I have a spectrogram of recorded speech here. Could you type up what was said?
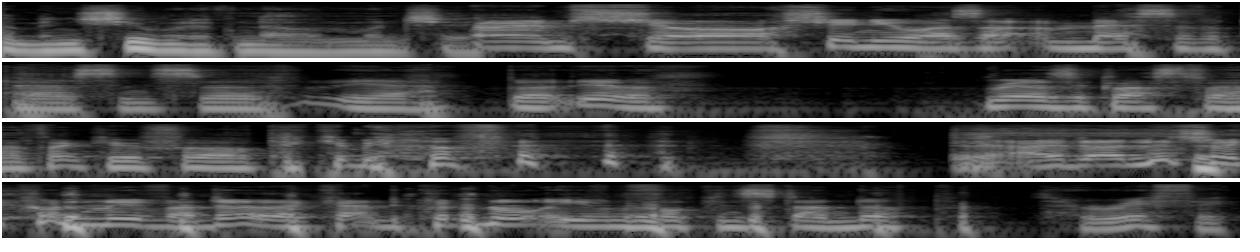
I mean, she would have known, wouldn't she? I'm sure she knew I was a mess of a person. So yeah, but you know, raise a glass for her. Thank you for picking me up. I, I literally couldn't move. I don't. know, I can't, could not even fucking stand up. It's horrific.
